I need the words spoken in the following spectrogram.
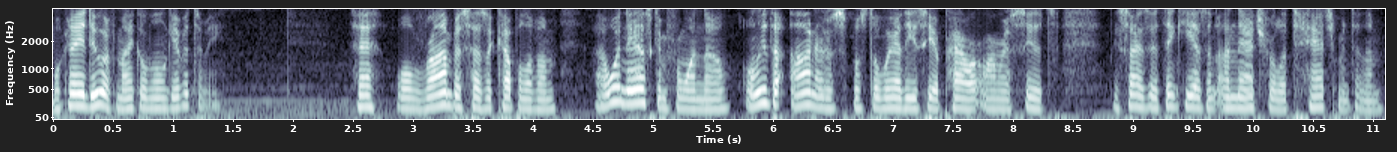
What can I do if Michael won't give it to me? Heh, well, Rhombus has a couple of them. I wouldn't ask him for one, though. Only the honored are supposed to wear these here power armor suits. Besides, I think he has an unnatural attachment to them.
